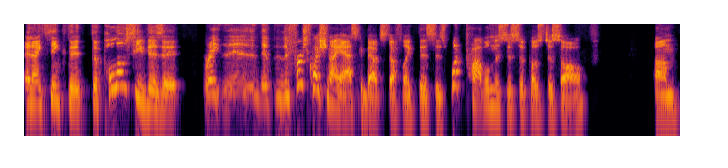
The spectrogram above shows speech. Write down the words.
And I think that the Pelosi visit, right, the, first question I ask about stuff like this is what problem is this supposed to solve? Um,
